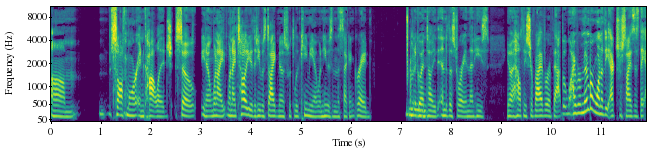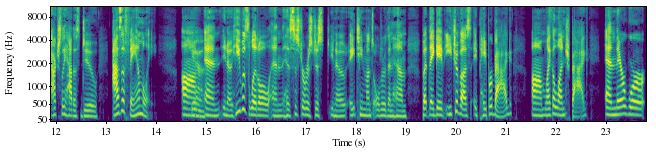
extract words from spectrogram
um, sophomore in college. So you know when I when I tell you that he was diagnosed with leukemia when he was in the second grade, I'm going to go ahead and tell you the end of the story and that he's you know a healthy survivor of that. But I remember one of the exercises they actually had us do as a family. Um, Yeah. And, you know, he was little and his sister was just, you know, 18 months older than him. But they gave each of us a paper bag, um, like a lunch bag. And there were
